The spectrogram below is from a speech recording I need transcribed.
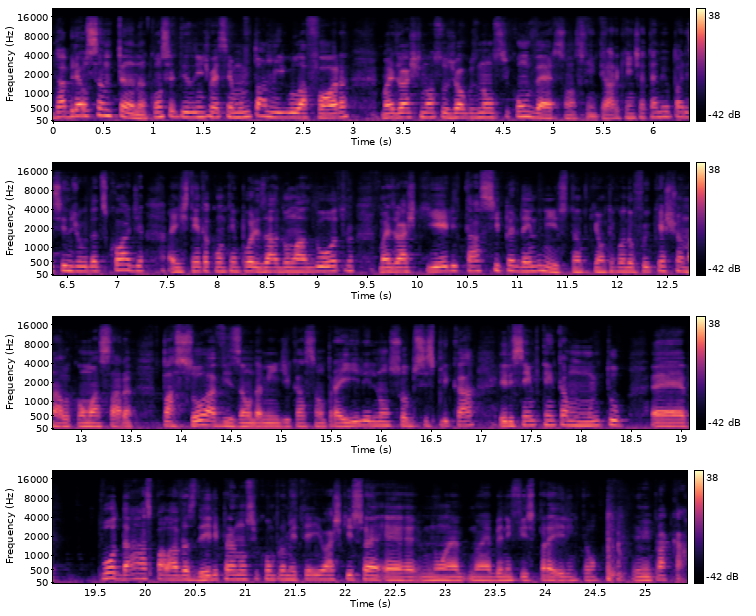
Gabriel Santana, com certeza a gente vai ser muito amigo lá fora, mas eu acho que nossos jogos não se conversam assim. Tem hora que a gente é até meio parecido no jogo da Discordia, a gente tenta contemporizar de um lado do outro, mas eu acho que ele tá se perdendo nisso. Tanto que ontem, quando eu fui questioná-lo como a Sara passou a visão da minha indicação para ele, ele não soube se explicar. Ele sempre tenta muito. É, podar as palavras dele para não se comprometer e eu acho que isso é, é não, é, não é benefício para ele, então ele vem pra cá.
